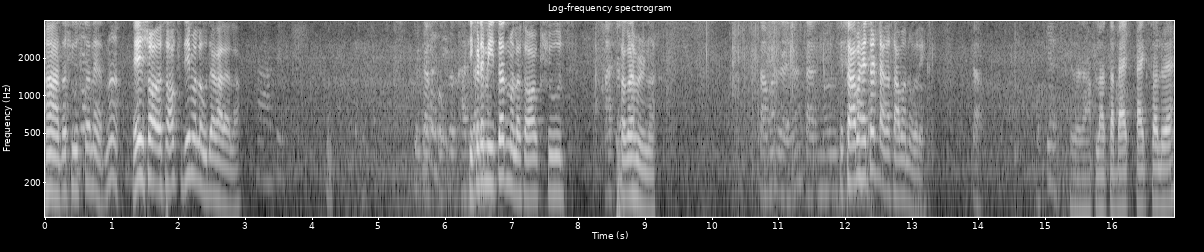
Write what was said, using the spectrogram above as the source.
हां आता शूज तर नाही आहेत ना. हे सॉक्स दे मला उद्या घालायला. हा, तिकडे मिळतात मला सॉक्स शूज सगळं मिळणार. सामान राहिलं सामान हे साबण ह्याच्यात टाका साबण वगैरे. हे बघा आपला आता बॅग पॅक चालू आहे.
